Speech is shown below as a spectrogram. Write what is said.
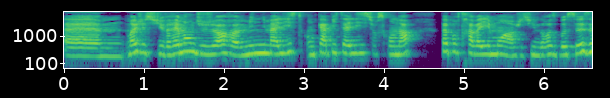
moi, je suis vraiment du genre minimaliste. On capitalise sur ce qu'on a pas pour travailler moins, hein, je suis une grosse bosseuse,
